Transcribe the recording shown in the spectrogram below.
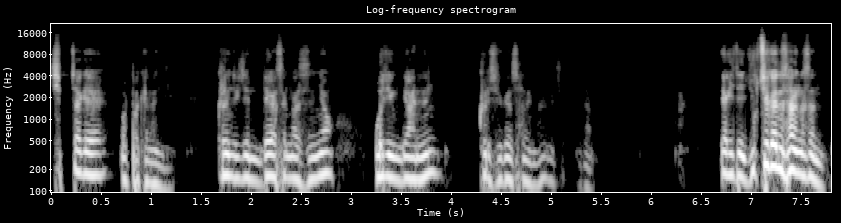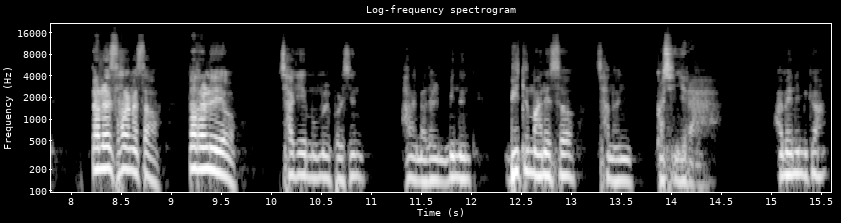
십자가에 못 박혔나니. 그런 적이 내가 생각해서는요, 오직 내 안에는 그리스도가 사는 겁니다. 내가 이제 육체가 사는 것은 나를 사랑하사, 나를 위하여 자기의 몸을 버리신 하나님 아들 믿는 믿음 안에서 사는 것이니라. 아멘입니까?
